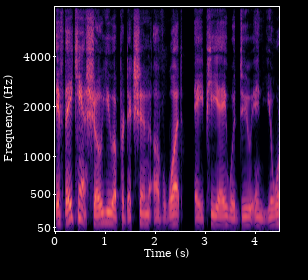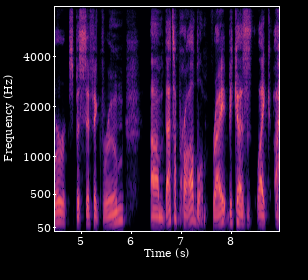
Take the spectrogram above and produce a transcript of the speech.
if they can't show you a prediction of what a pa would do in your specific room um, that's a problem right? Because like uh,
